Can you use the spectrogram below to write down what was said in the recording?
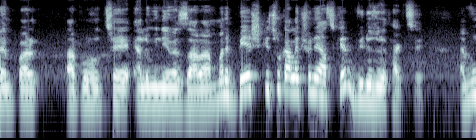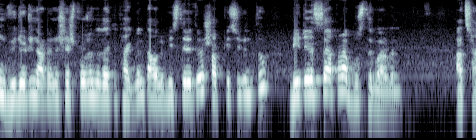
টেম্পার তারপর হচ্ছে অ্যালুমিনিয়ামের জারা মানে বেশ কিছু কালেকশনই আজকের ভিডিও জুড়ে থাকছে। এবং ভিডিওটি নাটনের শেষ পর্যন্ত দেখতে থাকবেন, তাহলে বিস্তারিত সবকিছু কিন্তু ডিটেলসে আপনারা বুঝতে পারবেন। আচ্ছা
